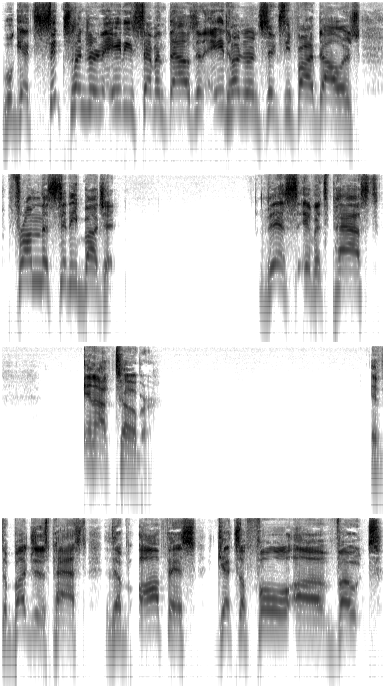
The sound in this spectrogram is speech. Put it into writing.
will get $687,865 from the city budget. This, if it's passed in October. If the budget is passed, the office gets a full uh, vote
